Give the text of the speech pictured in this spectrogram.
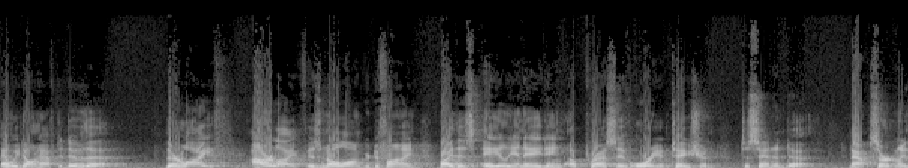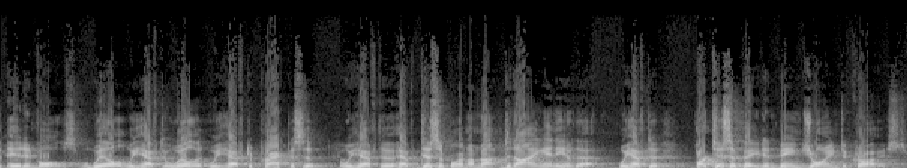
and we don't have to do that. Their life, our life, is no longer defined by this alienating, oppressive orientation to sin and death. Now, certainly it involves will. We have to will it, we have to practice it. We have to have discipline. I'm not denying any of that. We have to participate in being joined to Christ.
